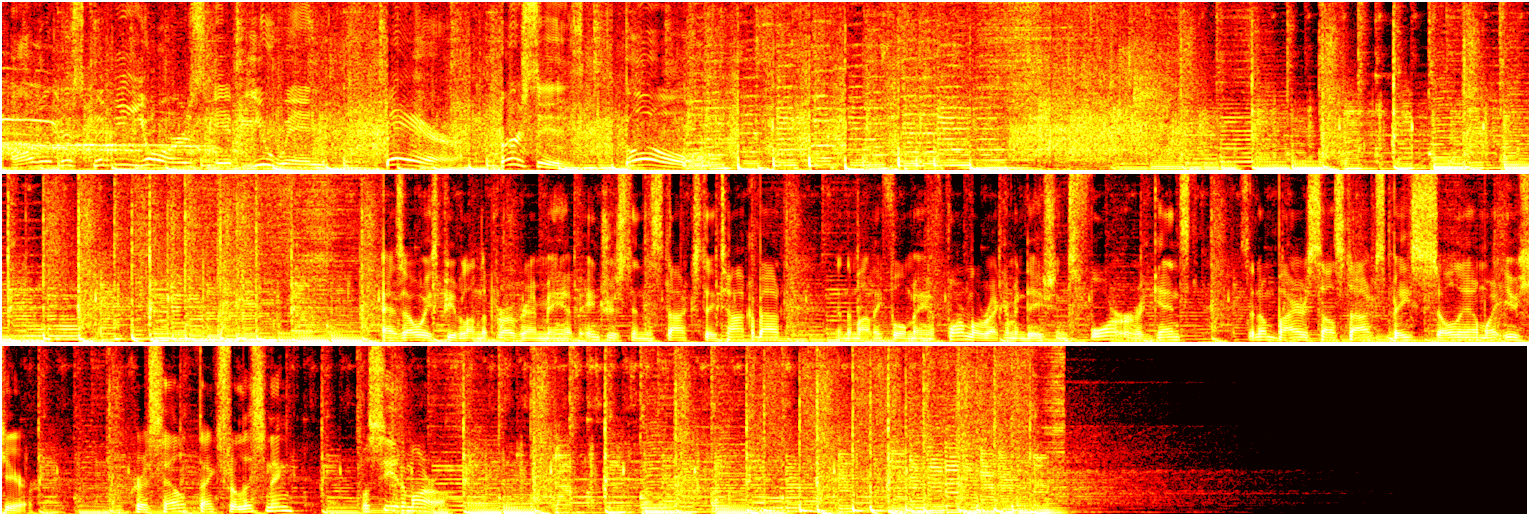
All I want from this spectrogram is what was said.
All of this could be yours if you win Bear versus Bull. As always, people on the program may have interest in the stocks they talk about, and the Motley Fool may have formal recommendations for or against, so don't buy or sell stocks based solely on what you hear. Chris Hill. Thanks for listening. We'll see you tomorrow.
